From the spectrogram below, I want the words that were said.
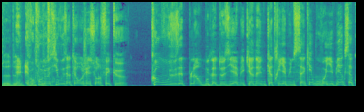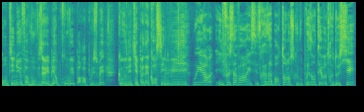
de, de- Et, de et vous pouvez ça. aussi vous interroger sur le fait que quand vous vous êtes plaint au bout de la deuxième et qu'il y en a une quatrième, une cinquième, vous voyez bien que ça continue. Enfin, vous, vous avez bien prouvé par A plus B que vous n'étiez pas d'accord, Sylvie. Oui, alors il faut savoir, et c'est très important lorsque vous présentez votre dossier,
